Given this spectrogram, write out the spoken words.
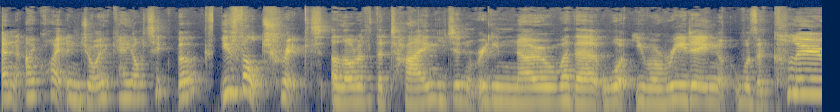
And I quite enjoy chaotic books. You felt tricked a lot of the time. You didn't really know whether what you were reading was a clue.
